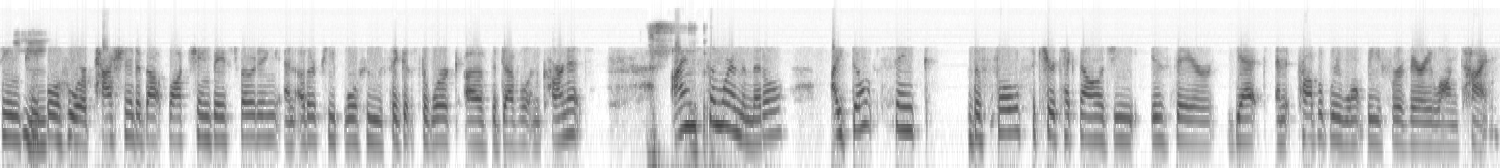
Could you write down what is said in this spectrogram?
seen mm-hmm. people who are passionate about blockchain based voting and other people who think it's the work of the devil incarnate. I'm somewhere in the middle. I don't think the full secure technology is there yet, and it probably won't be for a very long time.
